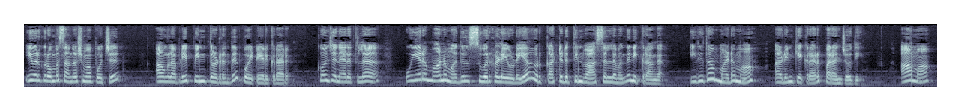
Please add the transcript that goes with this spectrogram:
இவருக்கு ரொம்ப சந்தோஷமாக போச்சு. அவங்கள அப்படியே பின்தொடர்ந்து போயிட்டே இருக்கிறாரு. கொஞ்ச நேரத்தில் உயரமான மதில் சுவர்களையுடைய ஒரு கட்டிடத்தின் வாசல்ல வந்து நிற்கிறாங்க இதுதான் மடமா? அப்படின்னு கேட்குறாரு பரஞ்சோதி. ஆமாம்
